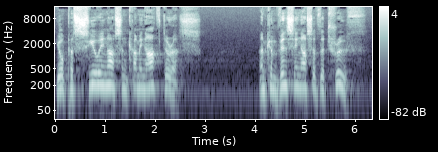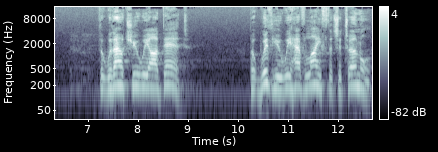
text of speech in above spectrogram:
You're pursuing us and coming after us and convincing us of the truth that without you we are dead. But with you we have life that's eternal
